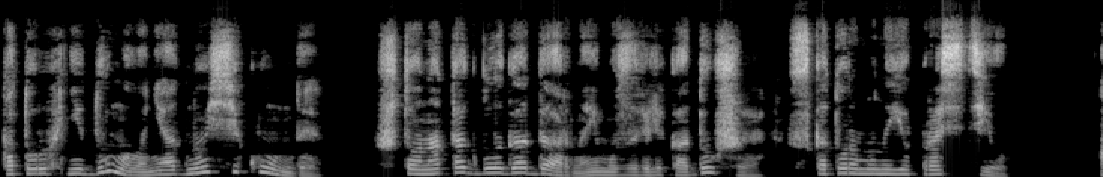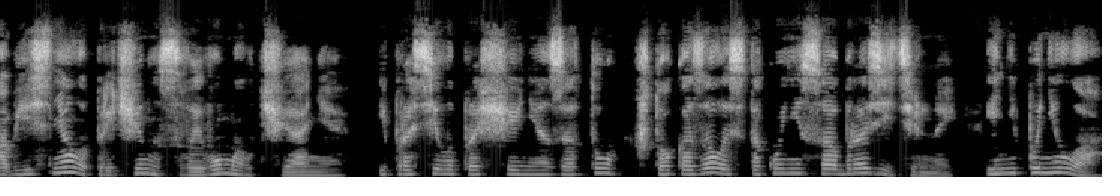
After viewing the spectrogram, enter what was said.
которых не думала ни одной секунды что она так благодарна ему за великодушие, с которым он ее простил. Объясняла причины своего молчания и просила прощения за то, что оказалась такой несообразительной и не поняла,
